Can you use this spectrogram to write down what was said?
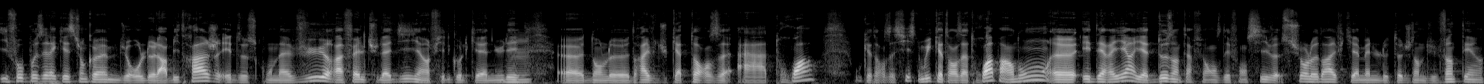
il faut poser la question quand même du rôle de l'arbitrage et de ce qu'on a vu. Raphaël, tu l'as dit, il y a un field goal qui est annulé mm. euh, dans le drive du 14 à 3, ou 14 à 6, oui, 14 à 3, pardon. Euh, et derrière, il y a deux interférences défensives sur le drive qui amènent le touchdown du 21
